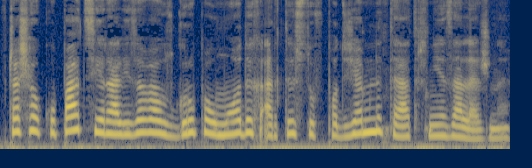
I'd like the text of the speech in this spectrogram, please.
w czasie okupacji realizował z grupą młodych artystów podziemny teatr niezależny.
